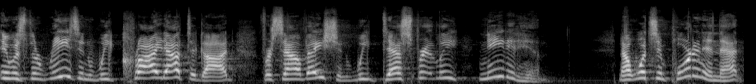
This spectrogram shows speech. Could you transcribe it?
It was the reason we cried out to God for salvation. We desperately needed Him. Now, what's important in that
